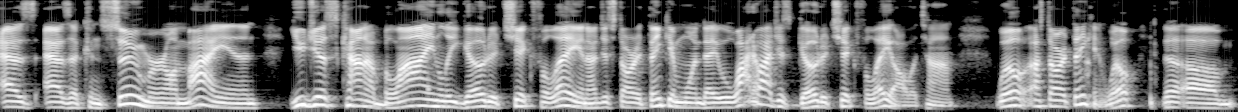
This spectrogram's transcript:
as as a consumer on my end, you just kind of blindly go to Chick fil A. And I just started thinking one day, well, why do I just go to Chick fil A all the time? Well, I started thinking, well, the, um,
